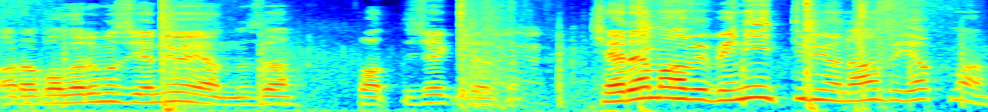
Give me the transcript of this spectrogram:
Arabalarımız yanıyor yalnız ha. Patlayacak birazdan. Kerem abi beni ittiriyorsun abi yapma.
